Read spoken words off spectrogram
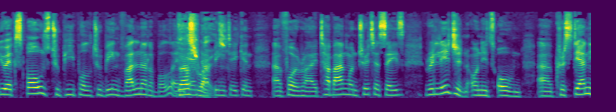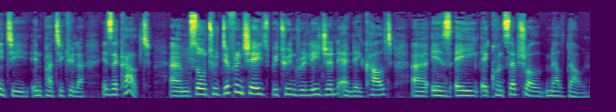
you expose to people to being vulnerable and That's end up being taken uh, for a ride. Tabang on Twitter says religion on its own, uh, Christianity in particular, is a cult. Um, so to differentiate between religion and a cult uh, is a, a conceptual meltdown.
